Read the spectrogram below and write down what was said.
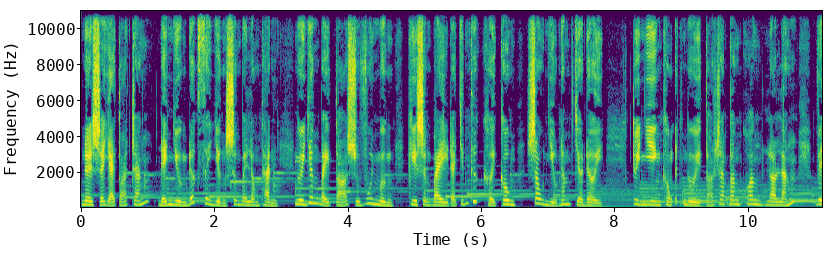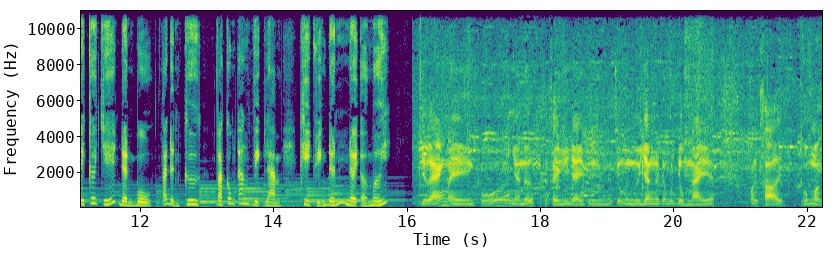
nơi sẽ giải tỏa trắng để nhường đất xây dựng sân bay Long Thành, người dân bày tỏ sự vui mừng khi sân bay đã chính thức khởi công sau nhiều năm chờ đợi. Tuy nhiên, không ít người tỏ ra băn khoăn, lo lắng về cơ chế đền bù, tái định cư và công ăn việc làm khi chuyển đến nơi ở mới. Dự án này của nhà nước thực hiện như vậy thì nói chung là người dân ở trong cái vùng này phấn khởi, cũng mừng.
